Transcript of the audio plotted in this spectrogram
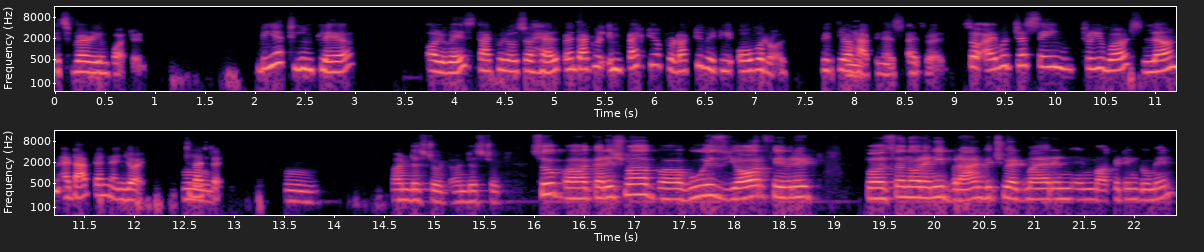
it's very important be a team player always that will also help and that will impact your productivity overall with your Hmm. happiness as well so i would just say in three words learn adapt and enjoy that's Hmm. it Hmm. Understood, understood. So, uh, Karishma, uh, who is your favorite person or any brand which you admire in, in marketing domain?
